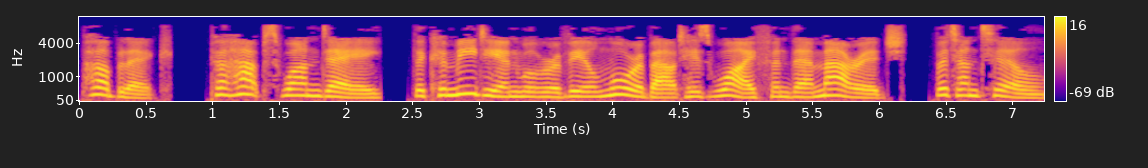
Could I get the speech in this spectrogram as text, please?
public. Perhaps one day, the comedian will reveal more about his wife and their marriage, but until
